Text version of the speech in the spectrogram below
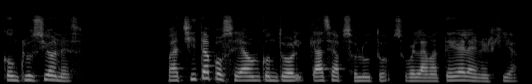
Conclusiones. Pachita poseía un control casi absoluto sobre la materia y la energía.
